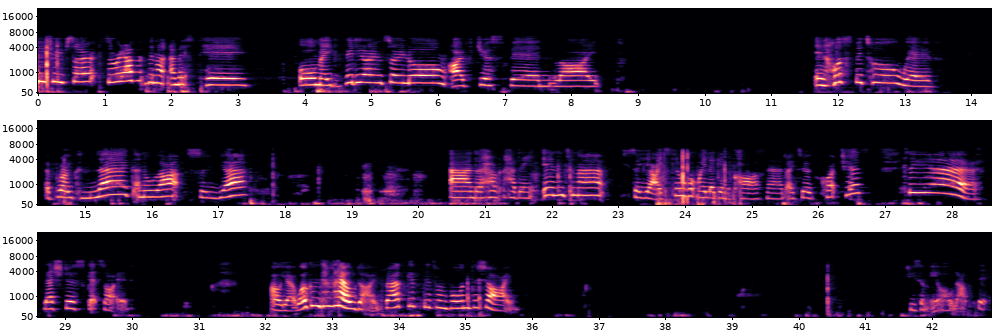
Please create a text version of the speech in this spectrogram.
YouTube, so sorry I haven't been on MSP or made a video in so long. I've just been like in hospital with a broken leg and all that, so yeah. And I haven't had any internet, so yeah, I've still got my leg in a cast and I still have crutches. So yeah, let's just get started. Oh yeah, welcome to Meldai. First gift is from Born to Shine. She sent me a whole outfit.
